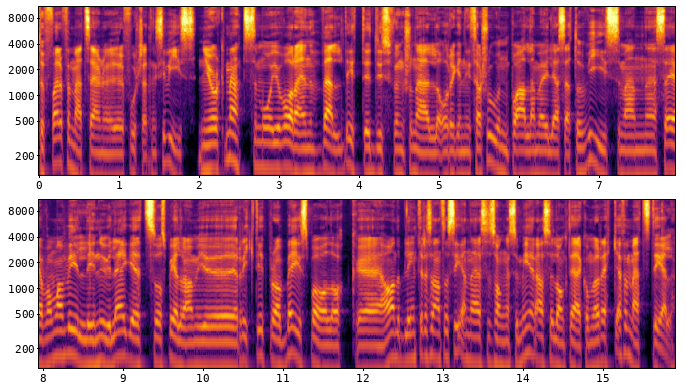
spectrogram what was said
tuffare för Mets här nu fortsättningsvis. New York Mets må ju vara en väldigt dysfunktionell organisation på alla möjliga sätt och vis precis, men eh, säga vad man vill i nuläget så spelar de ju riktigt bra baseball och eh, ja, det blir intressant att se när säsongen summeras hur långt det här kommer att räcka för Mets del.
